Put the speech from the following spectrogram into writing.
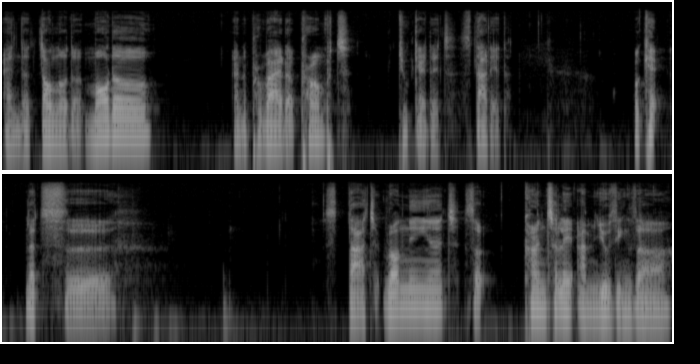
and download the model and provide a prompt to get it started. Okay, let's uh, start running it. So currently I'm using the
